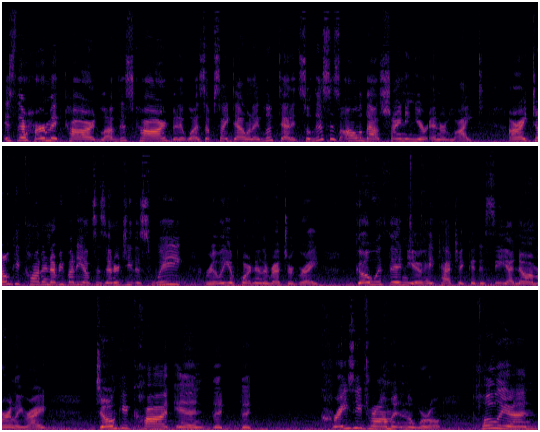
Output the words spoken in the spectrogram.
is the Hermit card. Love this card, but it was upside down when I looked at it. So this is all about shining your inner light. All right, don't get caught in everybody else's energy this week. Really important in the retrograde. Go within you. Hey, Patrick, good to see you. I know I'm early, right? Don't get caught in the, the crazy drama in the world. Pull in.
